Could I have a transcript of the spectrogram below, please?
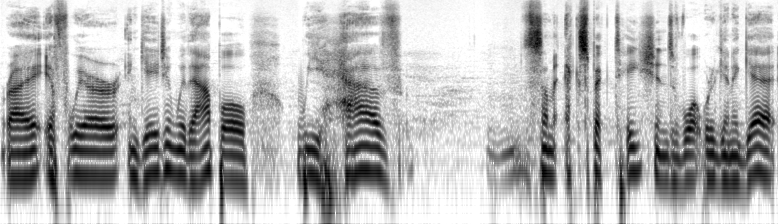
right if we're engaging with apple we have some expectations of what we're going to get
